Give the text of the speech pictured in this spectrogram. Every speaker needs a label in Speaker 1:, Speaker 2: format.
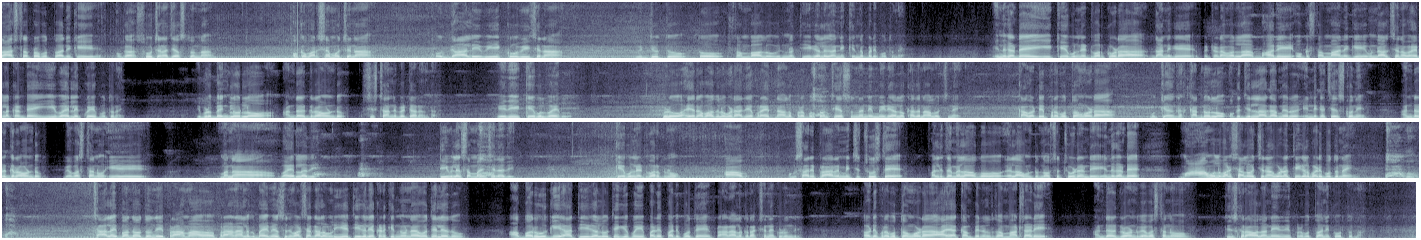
Speaker 1: రాష్ట్ర ప్రభుత్వానికి ఒక సూచన చేస్తున్నా. ఒక వర్షం వచ్చినా ఒక గాలి వీ ఎక్కువ వీచినా విద్యుత్తుతో స్తంభాలు ఉన్న తీగలు కానీ కింద పడిపోతున్నాయి. ఎందుకంటే ఈ కేబుల్ నెట్వర్క్ కూడా దానికే పెట్టడం వల్ల భారీ ఒక స్తంభానికి ఉండాల్సిన వైర్ల కంటే ఈ వైర్లు ఎక్కువ అయిపోతున్నాయి ఇప్పుడు బెంగళూరులో అండర్ గ్రౌండ్ సిస్టాన్ని పెట్టారంట. ఏది? కేబుల్ వైర్లు. ఇప్పుడు హైదరాబాదులో కూడా అదే ప్రయత్నాలు ప్రభుత్వం చేస్తుందని మీడియాలో కథనాలు వచ్చినాయి. కాబట్టి ప్రభుత్వం కూడా ముఖ్యంగా కర్నూలులో ఒక జిల్లాగా మీరు ఎన్నిక చేసుకొని అండర్ గ్రౌండ్ వ్యవస్థను ఈ మన వైర్లది టీవీలకు సంబంధించినది కేబుల్ నెట్వర్క్ను ఆ ఒకసారి ప్రారంభించి చూస్తే ఫలితం ఎలా ఎలా ఉంటుందో ఒకసారి చూడండి. ఎందుకంటే మామూలు వర్షాలు వచ్చినా కూడా తీగలు పడిపోతున్నాయి. చాలా ఇబ్బంది అవుతుంది. ప్రామా ప్రాణాలకు భయం వేస్తుంది. వర్షాకాలంలో ఏ తీగలు ఎక్కడ కింద ఉన్నాయో తెలియదు. ఆ బరువుకి ఆ తీగలు తెగిపోయి పడి పడిపోతే ప్రాణాలకు రక్షణ ఎక్కడుంది? కాబట్టి ప్రభుత్వం కూడా ఆయా కంపెనీలతో మాట్లాడి అండర్ గ్రౌండ్ వ్యవస్థను తీసుకురావాలని నేను ప్రభుత్వాన్ని కోరుతున్నా.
